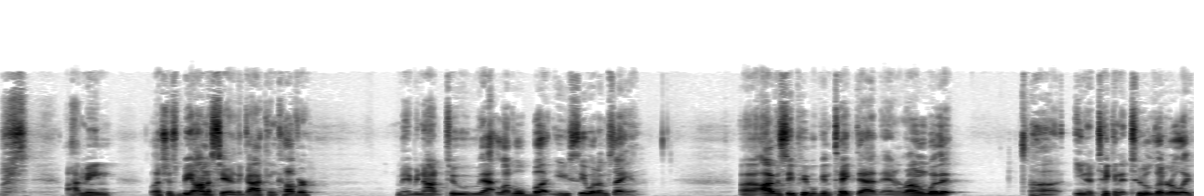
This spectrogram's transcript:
I mean, let's just be honest here. The guy can cover. Maybe not to that level, but you see what I'm saying. Uh, obviously, people can take that and run with it, uh, you know, taking it too literally.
